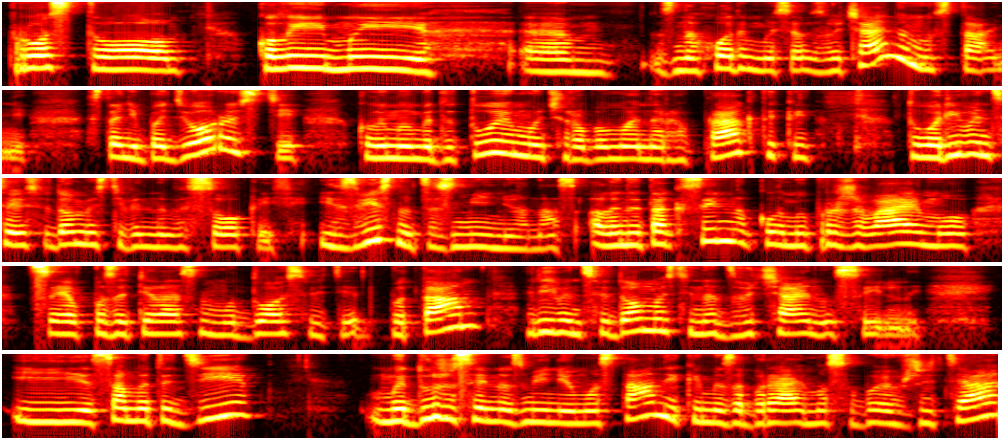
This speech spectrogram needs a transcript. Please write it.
Просто коли ми знаходимося в звичайному стані, стані бадьорості, коли ми медитуємо чи робимо енергопрактики, то рівень цієї свідомості він невисокий. І, звісно, це змінює нас, але не так сильно, коли ми проживаємо це в позатілесному досвіді, бо там рівень свідомості надзвичайно сильний. І саме тоді. Ми дуже сильно змінюємо стан, який ми забираємо з собою в життя,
